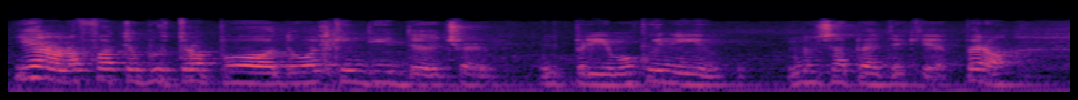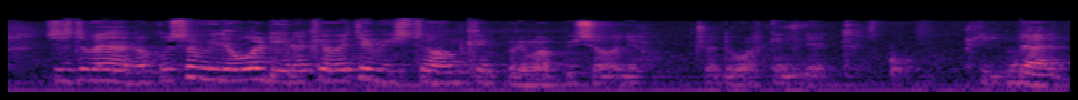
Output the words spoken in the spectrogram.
Io non ho fatto purtroppo The Walking Dead, cioè il primo, quindi non sapete chi è. Però se state vedendo questo video vuol dire che avete visto anche il primo episodio, cioè The Walking Dead. Dead.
